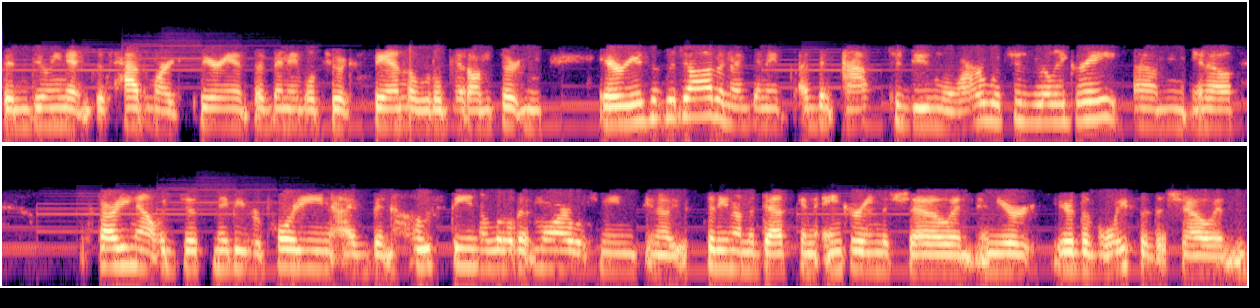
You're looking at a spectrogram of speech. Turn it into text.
been doing it and just had more experience, I've been able to expand a little bit on certain areas of the job, and I've been I've been asked to do more, which is really great. Um, you know, starting out with just maybe reporting, I've been hosting a little bit more, which means you know you're sitting on the desk and anchoring the show, and, and you're you're the voice of the show, and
